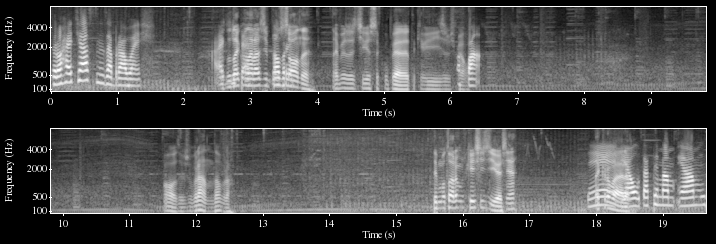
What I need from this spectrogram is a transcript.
Trochę ciasny zabrałeś. A No jak to tak na razie puszczony. Najwyżej ci jeszcze kupię taki, żebyś miał. Papa. O, to już ubrany, dobra. Tym motorem już kiedyś jeździłeś, nie? Nie, rowerem. ja u taty mam, ja mu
